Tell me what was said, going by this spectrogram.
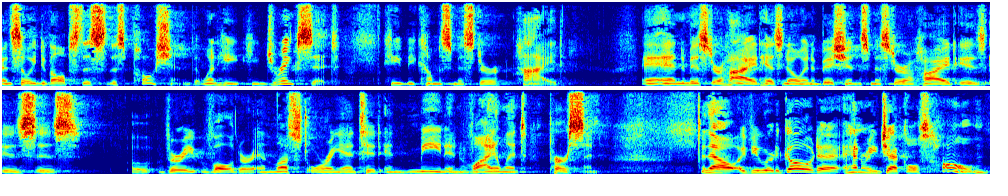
And so he develops this, this potion that when he, he drinks it, he becomes Mr. Hyde. And Mr. Hyde has no inhibitions. Mr. Hyde is, is, is a very vulgar and lust oriented and mean and violent person. Now, if you were to go to Henry Jekyll's home,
